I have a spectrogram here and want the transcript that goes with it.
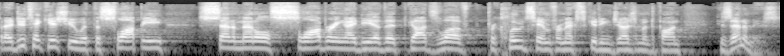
but I do take issue with the sloppy, sentimental, slobbering idea that God's love precludes him from executing judgment upon his enemies.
